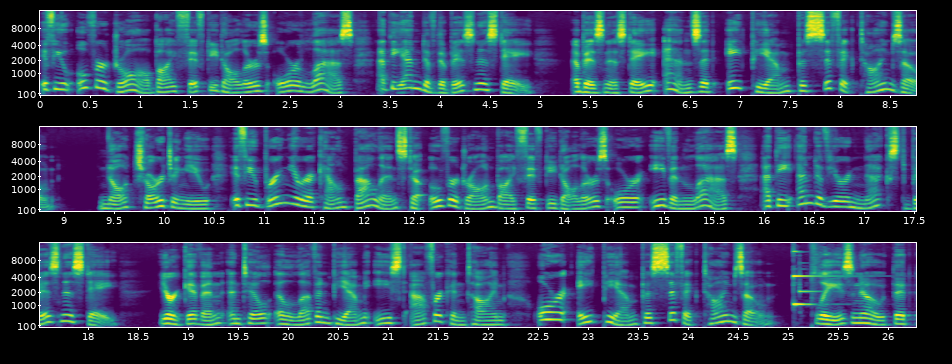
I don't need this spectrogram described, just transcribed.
if you overdraw by $50 or less at the end of the business day. A business day ends at 8 p.m. Pacific Time Zone. Not charging you if you bring your account balance to overdrawn by $50 or even less at the end of your next business day. You're given until 11 p.m. East African Time or 8 p.m. Pacific Time Zone. Please note that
